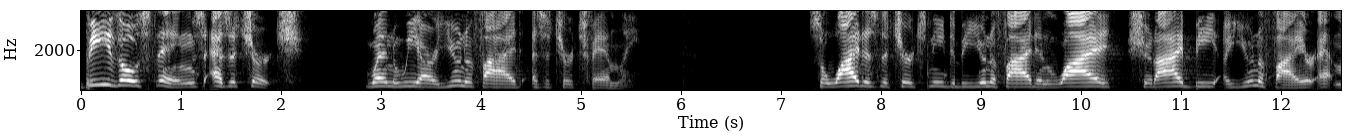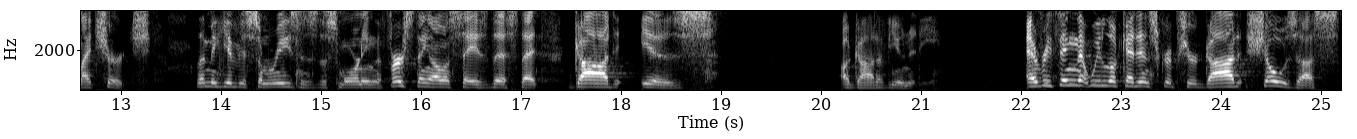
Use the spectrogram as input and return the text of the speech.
be those things as a church when we are unified as a church family. So, why does the church need to be unified, and why should I be a unifier at my church? Let me give you some reasons this morning. The first thing I want to say is this that God is a God of unity. Everything that we look at in Scripture, God shows us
